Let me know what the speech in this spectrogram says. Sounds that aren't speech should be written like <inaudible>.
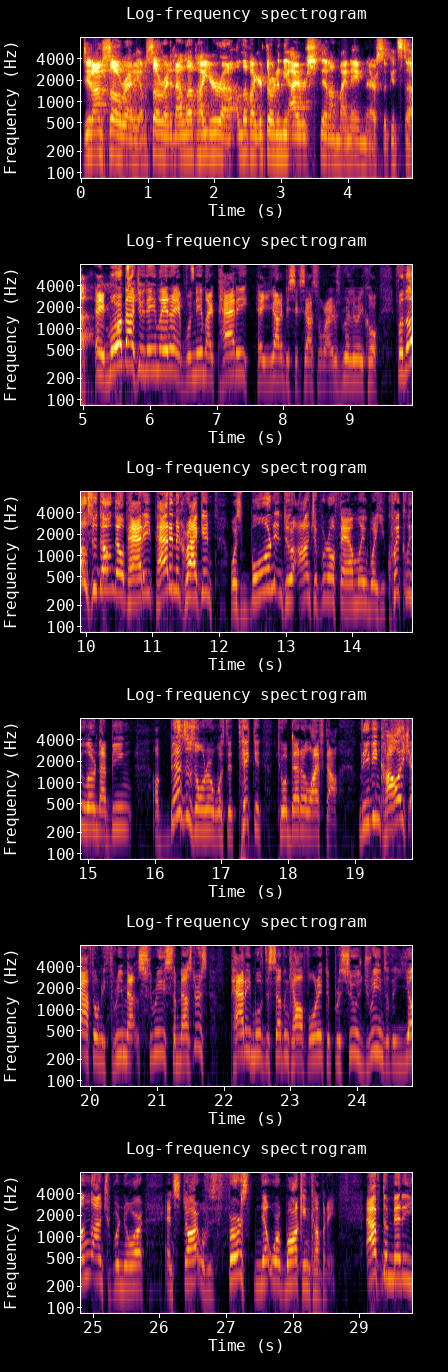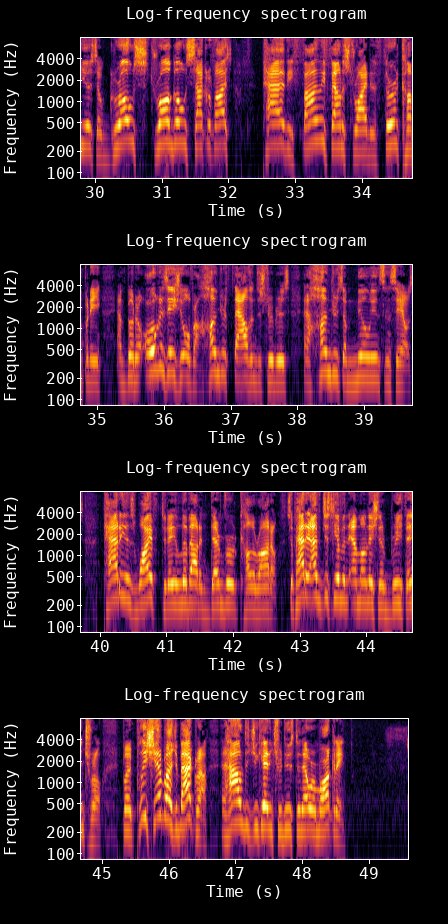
Dude, I'm so ready. I'm so ready, and I love how you're. Uh, I love how you're throwing in the Irish spin on my name there. So good stuff. Hey, more about your name later. Hey, with a name like Paddy, hey, you got to be successful, right? It's really, really cool. For those who don't know Paddy, Paddy McCracken was born into an entrepreneurial family where he quickly learned that being a business owner was the ticket to a better lifestyle. Leaving college after only three three semesters, Paddy moved to Southern California to pursue his dreams as a young entrepreneur and start with his first network marketing company. After many years of growth, struggle, sacrifice, Paddy finally found a stride in the third company and built an organization over 100,000 distributors and hundreds of millions in sales. Paddy and his wife today live out in Denver, Colorado. So, Paddy, I've just given MLM Nation a brief intro, but please share about your background and how did you get introduced to network marketing?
